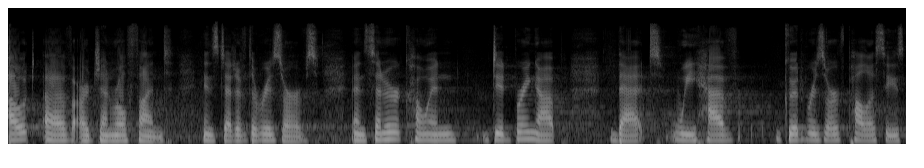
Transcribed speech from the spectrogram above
out of our general fund instead of the reserves. And Senator Cohen did bring up that we have good reserve policies,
